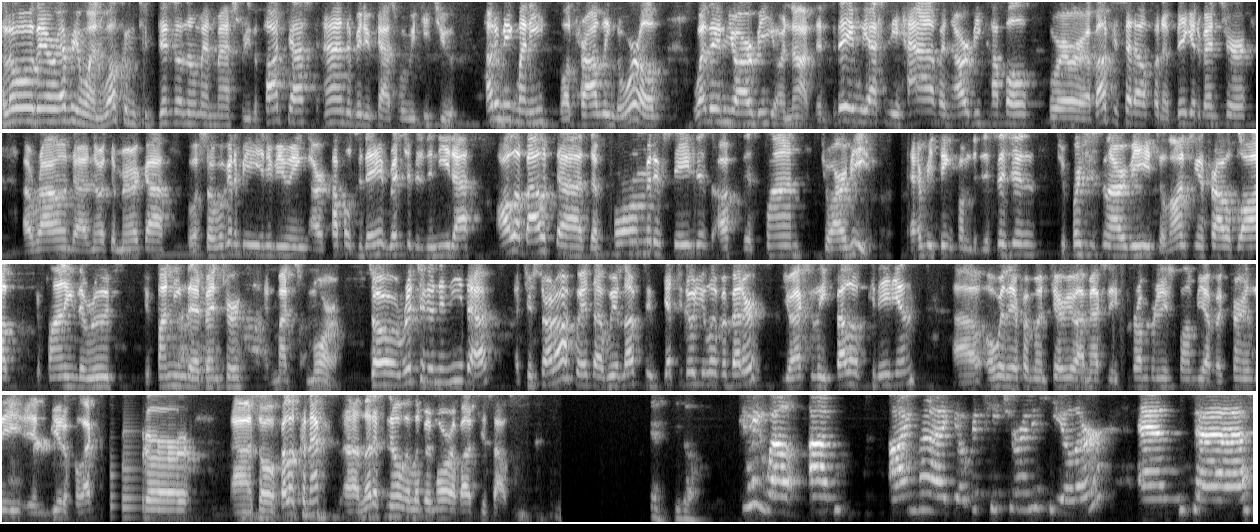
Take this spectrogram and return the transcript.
Hello there, everyone. Welcome to Digital Nomad Mastery, the podcast and the videocast where we teach you how to make money while traveling the world, whether in your RV or not. And today we actually have an RV couple who are about to set off on a big adventure around uh, North America. So we're going to be interviewing our couple today, Richard and Anita, all about uh, the formative stages of this plan to RV. Everything from the decision to purchasing an RV to launching a travel blog to planning the route to funding the adventure and much more. So, Richard and Anita, to start off with, uh, we'd love to get to know you a little bit better. You're actually fellow Canadians uh, over there from Ontario. I'm actually from British Columbia, but currently in beautiful Ecuador. Uh, so, fellow Canucks, uh, let us know a little bit more about yourselves. Okay, you go. Okay, well, um, I'm a yoga teacher and a healer, and uh,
